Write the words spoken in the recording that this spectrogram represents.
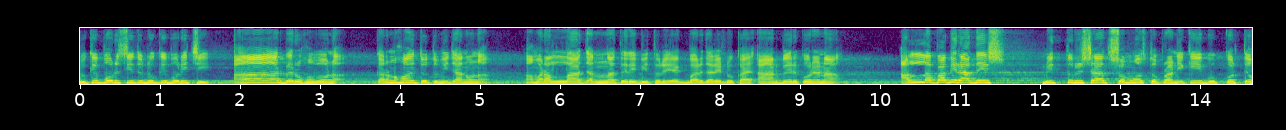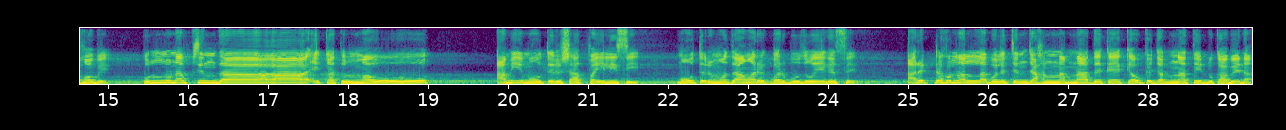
ঢুকে পড়ছি তো ঢুকে পড়েছি, আর বের হব না। কারণ হয়তো তুমি জানো না। আমার আল্লাহ জান্নাতের ভিতরে একবার যারে ঢুকায় আর বের করে না। আল্লাহ পাকের আদেশ, মৃত্যুর সাথ সমস্ত প্রাণীকেই বুক করতে হবে। দাইকাতুল মাউত। আমি মৌতের স্বাদ পাইলিছি। মৌতের মজা আমার একবার বুঝ হয়ে গেছে। আরেকটা হল আল্লাহ বলেছেন, জাহান্নাম না দেখে কাউকে জান্নাতে ঢুকাবে না।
